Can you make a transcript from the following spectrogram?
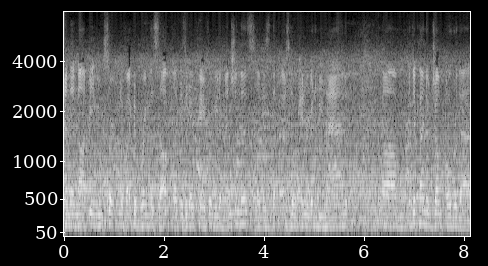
and then not being certain if I could bring this up. Like, is it okay for me to mention this? Like, is the, is the writer going to be mad? Um, and to kind of jump over that,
